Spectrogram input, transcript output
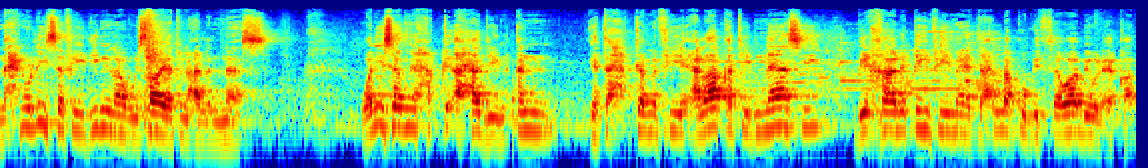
نحن ليس في ديننا وصاية على الناس. وليس من حق أحد أن يتحكم في علاقة الناس بخالقهم فيما يتعلق بالثواب والعقاب.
